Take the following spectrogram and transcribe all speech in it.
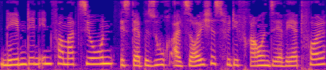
Neben den Informationen ist der Besuch als solches für die Frauen sehr wertvoll,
